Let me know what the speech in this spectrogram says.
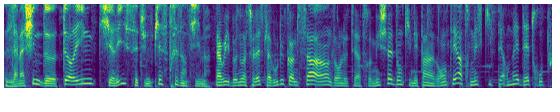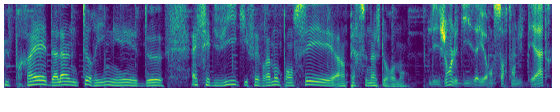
La machine de Turing, Thierry, c'est une pièce très intime. Ah oui, Benoît Solès l'a voulu comme ça, hein, dans le théâtre Michel, donc il n'est pas un grand théâtre, mais ce qui permet d'être au plus près d'Alan Turing et de cette vie qui fait vraiment penser à un personnage de roman. Les gens le disent d'ailleurs en sortant du théâtre,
